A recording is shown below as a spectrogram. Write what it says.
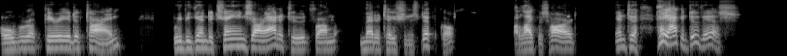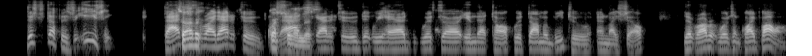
over a period of time, we begin to change our attitude from meditation is difficult, or life is hard, into, hey, I can do this. This stuff is easy. That's have the right attitude. question That's on this. the attitude that we had with uh, in that talk with Dhammavitu and myself that Robert wasn't quite following.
